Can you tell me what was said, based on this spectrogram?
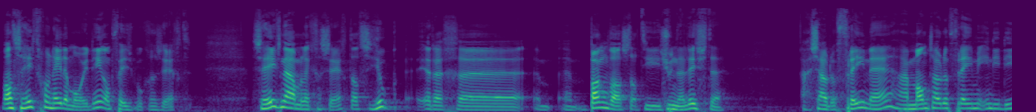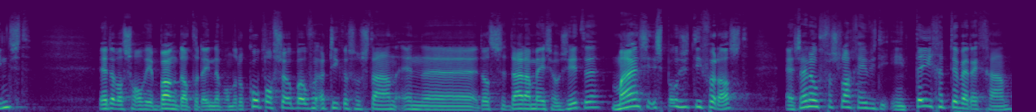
Want ze heeft gewoon hele mooie dingen op Facebook gezegd. Ze heeft namelijk gezegd dat ze heel erg eh, eh, bang was dat die journalisten haar zouden framen, hè? haar man zouden framen in die dienst. Ja, dan was ze alweer bang dat er een of andere kop of zo boven een artikel zou staan en eh, dat ze daar dan mee zou zitten. Maar ze is positief verrast. Er zijn ook verslaggevers die integer te werk gaan.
